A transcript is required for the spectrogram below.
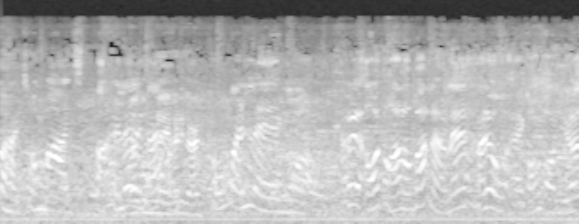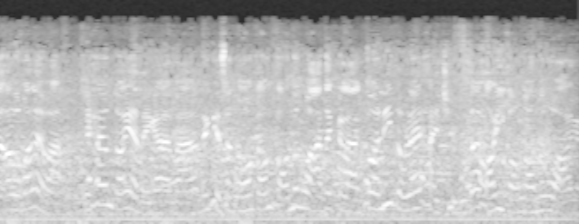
個係粟米，但係咧，好鬼靚喎！佢我同阿老闆娘咧喺度誒講國語啦，阿老闆娘話：你香港人嚟㗎係嘛？你其實同我講廣東話得㗎啦。佢話呢度咧係全部都係可以講廣東話嘅。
